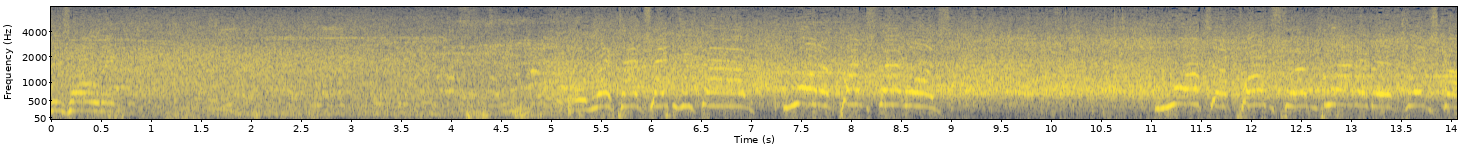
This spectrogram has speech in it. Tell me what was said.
is holding. Oh, left hand Chambers is down. What a punch that was! What a punch from Wladimir Klitschko!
